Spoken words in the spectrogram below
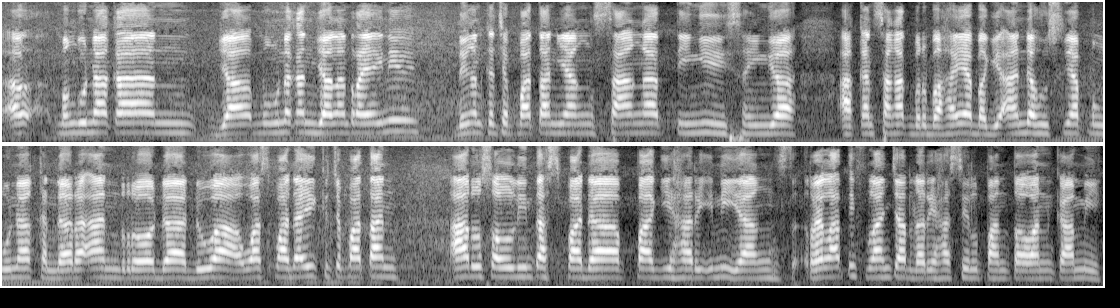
uh, menggunakan menggunakan jalan raya ini dengan kecepatan yang sangat tinggi sehingga akan sangat berbahaya bagi Anda khususnya pengguna kendaraan roda 2. Waspadai kecepatan arus lalu lintas pada pagi hari ini yang relatif lancar dari hasil pantauan kami.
